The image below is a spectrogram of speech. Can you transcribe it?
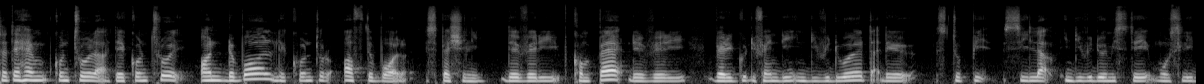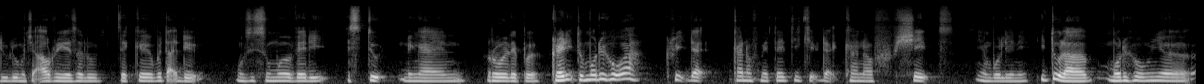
Tottenham control lah they control on the ball they control off the ball especially they very compact they very very good defending individual tak ada stupid silap individual mistake mostly dulu macam Aurier selalu tackle pun tak ada mostly semua very astute dengan role mereka credit to Moriho lah create that kind of mentality keep that kind of shapes yang boleh ni. Itulah Moriho punya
